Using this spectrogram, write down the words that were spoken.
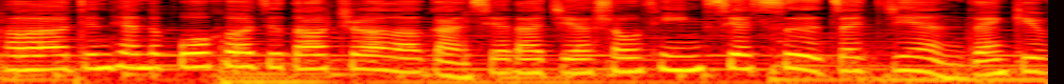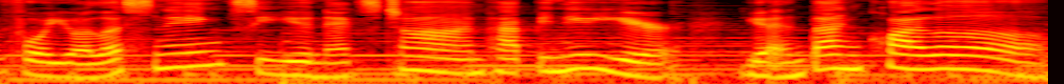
好了，今天的播客就到这了，感谢大家收听，下次再见。Thank you for your listening. See you next time. Happy New Year. 元旦快乐！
